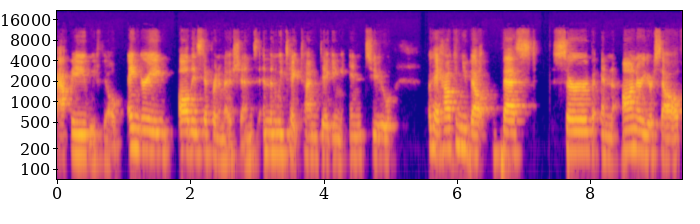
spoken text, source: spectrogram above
happy we feel angry all these different emotions. And then we take time digging into okay how can you best serve and honor yourself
